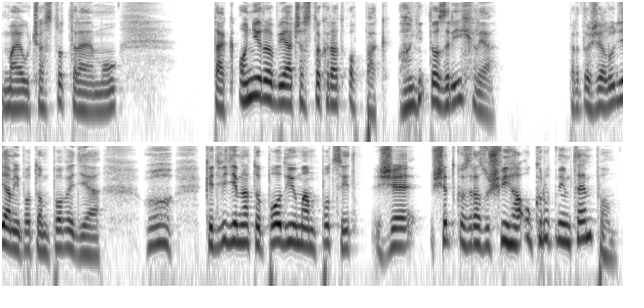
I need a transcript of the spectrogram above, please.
majú často trému, tak oni robia častokrát opak. Oni to zrýchlia. Pretože ľudia mi potom povedia, oh, keď vidím na to pódium, mám pocit, že všetko zrazu švíha ukrutným tempom.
